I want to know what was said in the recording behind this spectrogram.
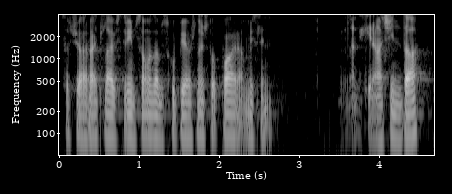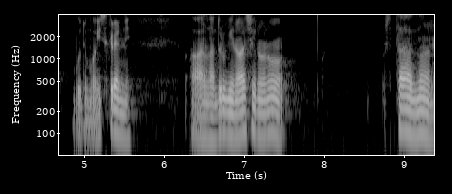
sad ću ja raditi live stream samo da bi skupio još nešto para. Mislim, na neki način da, budemo iskreni, ali na drugi način ono, šta znam,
